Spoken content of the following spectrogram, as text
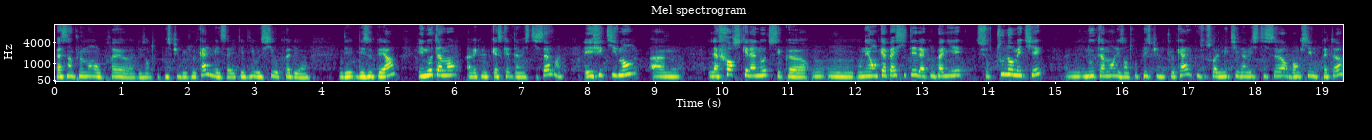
pas simplement auprès des entreprises publiques locales, mais ça a été dit aussi auprès des, des, des EPA et notamment avec notre casquette d'investisseur. Et effectivement, euh, la force qu'est la nôtre, c'est qu'on on, on, est en capacité d'accompagner sur tous nos métiers, notamment les entreprises publiques locales, que ce soit le métier d'investisseur, banquier ou prêteur,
